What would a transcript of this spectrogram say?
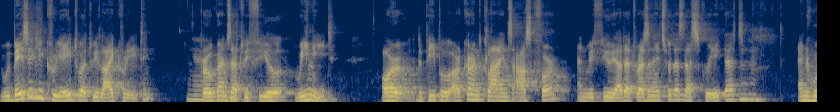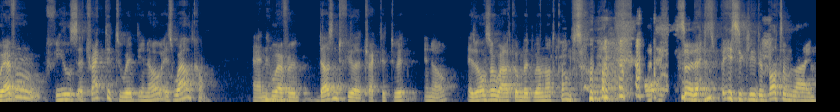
we basically create what we like creating yeah. programs that we feel we need or the people our current clients ask for and we feel yeah that resonates with us let's create that mm-hmm. and whoever feels attracted to it you know is welcome and mm-hmm. whoever doesn't feel attracted to it you know is also welcome but will not come so, so that's basically the bottom line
